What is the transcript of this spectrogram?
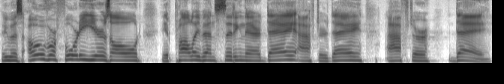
he was over 40 years old. He had probably been sitting there day after day after day.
